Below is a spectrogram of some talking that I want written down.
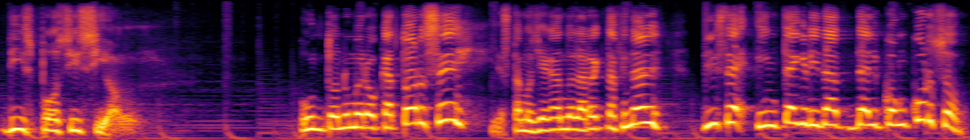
disposición. Punto número 14, y estamos llegando a la recta final, dice integridad del concurso.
